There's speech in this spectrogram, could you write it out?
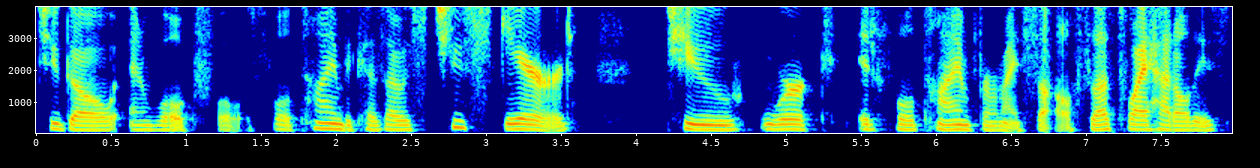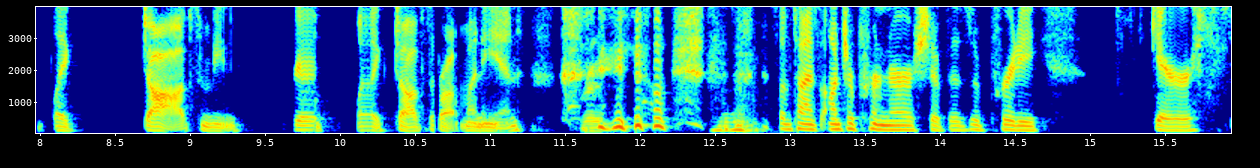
to go and work full full time because i was too scared to work it full time for myself so that's why i had all these like jobs i mean real like jobs that brought money in right. mm-hmm. sometimes entrepreneurship is a pretty scarce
